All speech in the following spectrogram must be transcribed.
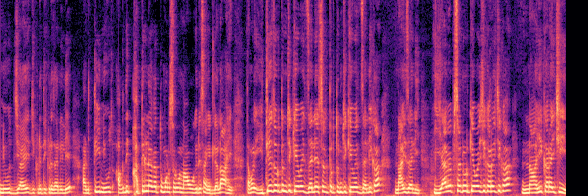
न्यूज जी आहे जिकडे तिकडे झालेली आहे. आणि ती न्यूज अगदी खात्रीला का तुम्हाला सर्व नाव वगैरे सांगितलेलं आहे. त्यामुळे इथे जर तुमची के वाय झाली असेल तर तुमची के वाय झाली का? नाही झाली. या वेबसाईटवर के वाय सी करायची का? नाही करायची.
